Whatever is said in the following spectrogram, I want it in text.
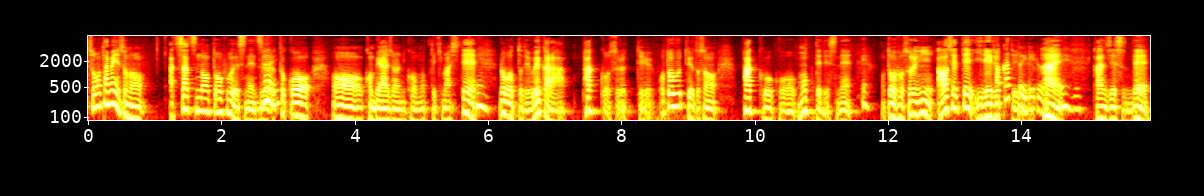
そのためにその熱々の豆腐をですねずっとこう、はい、コンベヤー上にこう持ってきましてロボットで上からパックをするっていうお豆腐っていうとそのパックをこう持ってですねお豆腐をそれに合わせて入れるっていう、はい、感じですんで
